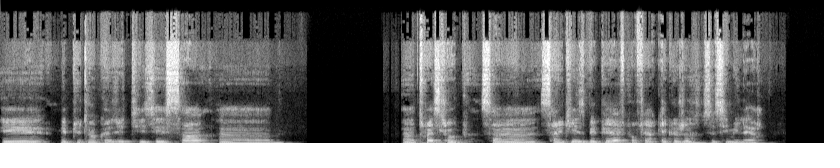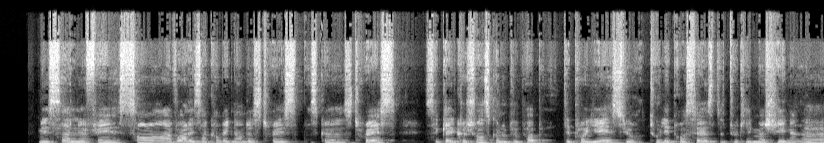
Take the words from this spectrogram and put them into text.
Et, mais plutôt que d'utiliser ça, euh, euh, Traceloop, ça, ça utilise BPF pour faire quelque chose de similaire. Mais ça le fait sans avoir les inconvénients de Stress, parce que Stress, c'est quelque chose qu'on ne peut pas déployer sur tous les process de toutes les machines euh,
